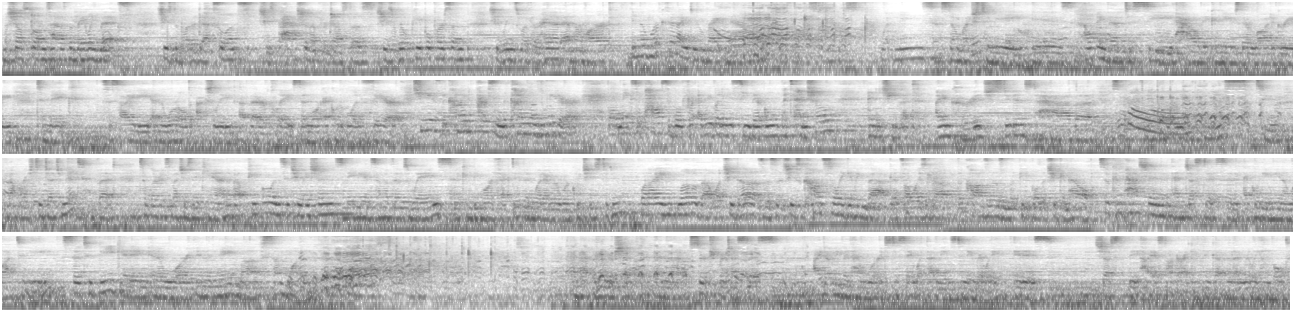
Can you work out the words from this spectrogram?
Michelle Storms has the Maleng mix. She's devoted to excellence. She's passionate for justice. She's a real people person. She leads with her head and her heart. In the work that I do right now, what means so much to me is helping them to see how they can use their law degree to make society and the world actually a better place and more equitable and fair. She is the kind of person, the kind of leader that makes it possible for everybody to see their own potential and achieve it. I encourage students to have a oh. spirit of openness, to not rush to judgment, but to learn as much as they can about people and situations. Maybe in some of those ways we can be more effective in whatever work we choose to do. What I love about what she does is that she's constantly giving back. It's always about the causes and the people that she can help. So compassion and justice and equity mean a lot to me. So to be getting an award in the name of someone leadership and search for justice, means to me really. It is just the highest honor I can think of and I'm really humbled.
